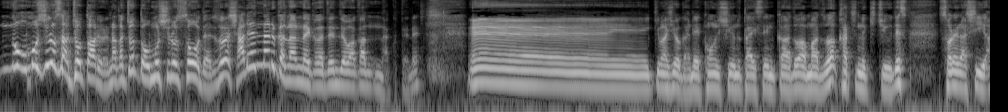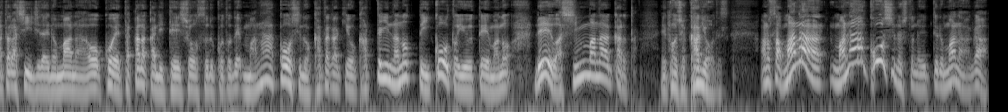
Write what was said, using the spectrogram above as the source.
の面白さはちょっとあるよね。なんかちょっと面白そうで。それはシャレになるかなんないかが全然わかんなくてね。えー、きましょうかね。今週の対戦カードはまずは勝ち抜き中です。それらしい新しい時代のマナーを声高らかに提唱することで、マナー講師の肩書きを勝手に名乗っていこうというテーマの、令和新マナーカルタ。今週は家業です。あのさ、マナー、マナー講師の人の言ってるマナーが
